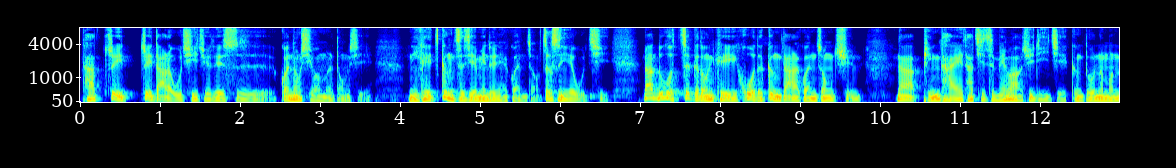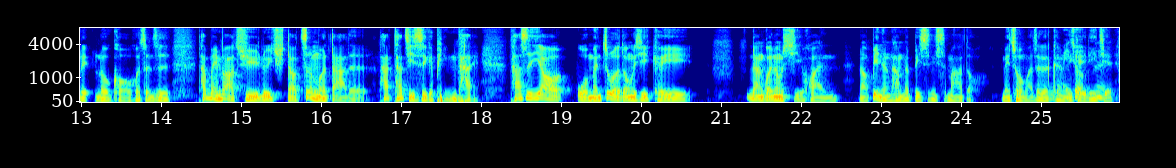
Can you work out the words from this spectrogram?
它最最大的武器绝对是观众喜欢我们的东西。你可以更直接面对你的观众，这是你的武器。那如果这个东西可以获得更大的观众群，那平台它其实没办法去理解更多那么 local，或甚至它没办法去 reach 到这么大的。它它其实是一个平台，它是要我们做的东西可以让观众喜欢，然后变成他们的 business model。没错嘛，这个可能你可以理解。嗯、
